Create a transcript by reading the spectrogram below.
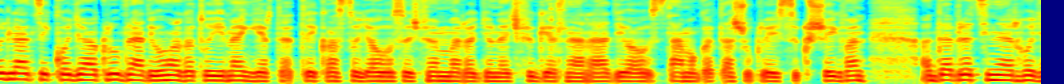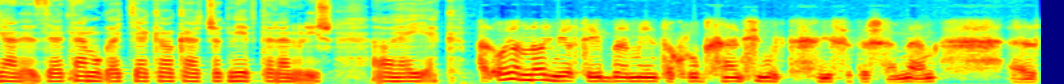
Úgy látszik, hogy a klubrádió hallgatói megértették azt, hogy ahhoz, hogy fönnmaradjon egy független rádió, ahhoz támogatásukra is szükség van. A Debreciner hogyan ezzel támogatják-e akár csak névtelenül is a helyiek? Hát olyan nagy mértékben, mint a klubrádió, természetesen nem. Ez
